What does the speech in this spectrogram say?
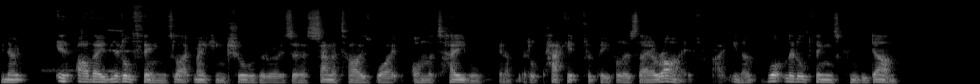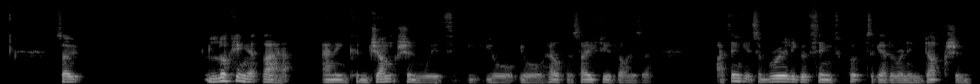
you know, are they little things like making sure there is a sanitized wipe on the table in a little packet for people as they arrive? You know, what little things can be done? So, looking at that and in conjunction with your, your health and safety advisor, I think it's a really good thing to put together an induction,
